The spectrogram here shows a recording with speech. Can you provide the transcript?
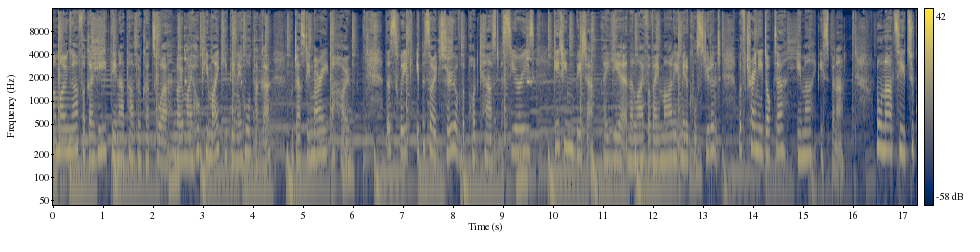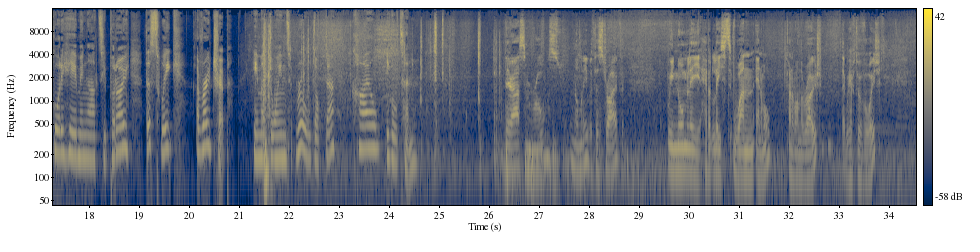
Ngā maunga whakahi tēnā tātou katoa, no mai hoki mai ki tēnei hōtaka, ko Justine Murray, aho. This week, episode two of the podcast series, Getting Better, a year in the life of a Māori medical student with trainee doctor Emma Espiner. Nō Ngāti Tukorehe me Ngāti Porou, this week, a road trip. Emma joins rural doctor Kyle Eggleton. There are some rules normally with this drive. We normally have at least one animal kind of on the road that we have to avoid,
